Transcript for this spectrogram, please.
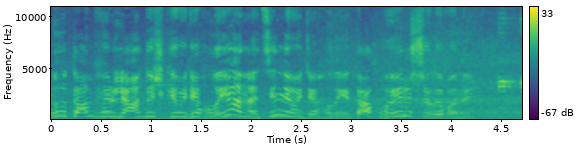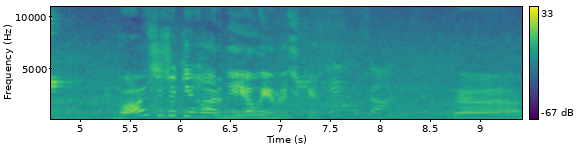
ну там гірляндочки одягли, а на ці не одягли. Так вирішили вони. Бачиш, які гарні ялиночки. Так.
